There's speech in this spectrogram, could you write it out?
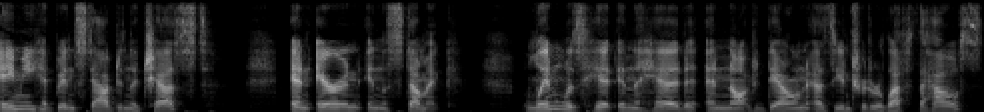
Amy had been stabbed in the chest and Aaron in the stomach. Lynn was hit in the head and knocked down as the intruder left the house.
